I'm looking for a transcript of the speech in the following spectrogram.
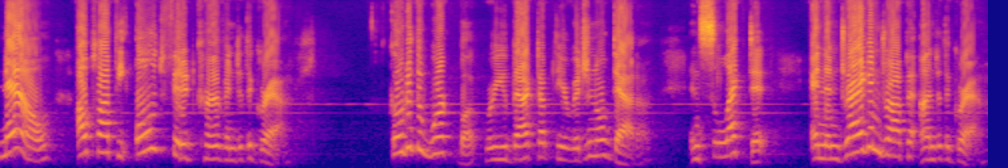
Now, I'll plot the old fitted curve into the graph. Go to the workbook where you backed up the original data and select it and then drag and drop it onto the graph.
